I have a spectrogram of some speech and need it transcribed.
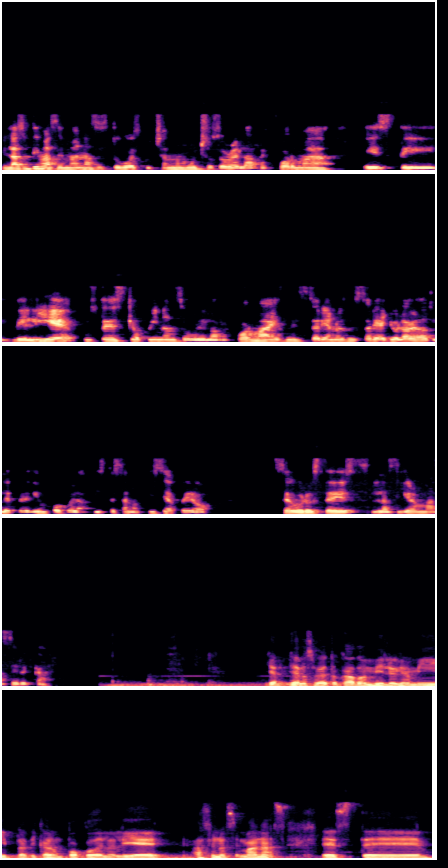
en las últimas semanas estuvo escuchando mucho sobre la reforma este, del IE. ¿Ustedes qué opinan sobre la reforma? ¿Es necesaria, no es necesaria? Yo la verdad le perdí un poco la pista a esa noticia, pero seguro ustedes la siguieron más cerca. Ya, nos había tocado a Emilio y a mí platicar un poco de la LIE hace unas semanas. Este,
